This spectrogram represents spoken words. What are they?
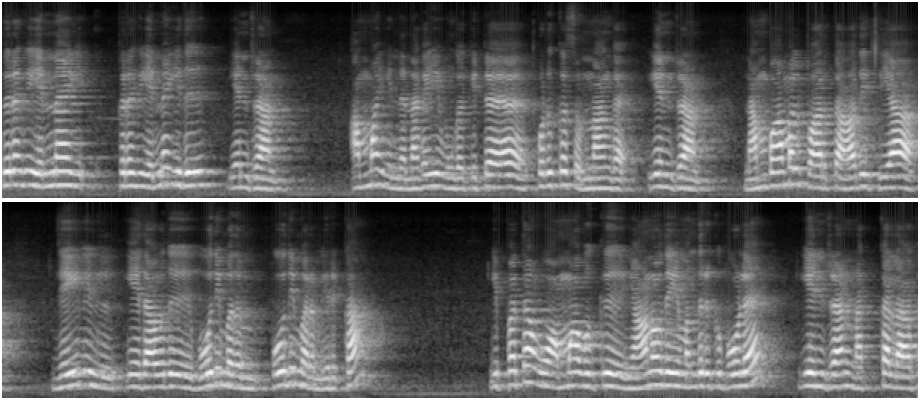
பிறகு என்ன பிறகு என்ன இது? என்றான். அம்மா இந்த நகையை உங்ககிட்ட கொடுக்க சொன்னாங்க என்றான். நம்பாமல் பார்த்த ஆதித்யா ஜெயிலில் ஏதாவது போதி மதம் போதி மரம் இருக்கா? இப்போ தான் உன் அம்மாவுக்கு ஞானோதயம் வந்திருக்கு போல என்றான் நக்கலாக.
